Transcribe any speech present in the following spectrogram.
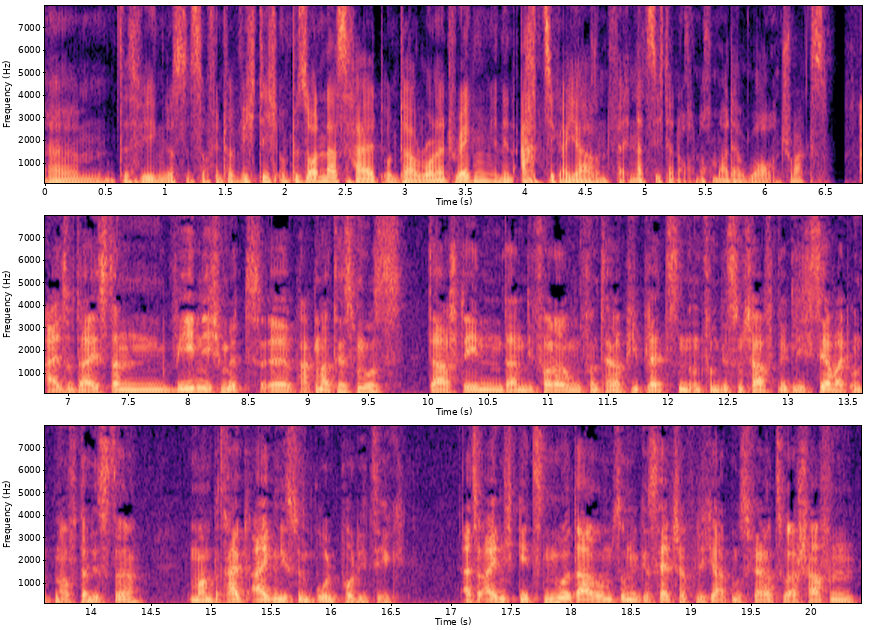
Ähm, deswegen, das ist auf jeden Fall wichtig. Und besonders halt unter Ronald Reagan in den 80er Jahren verändert sich dann auch nochmal der War on Drugs. Also da ist dann wenig mit äh, Pragmatismus Da stehen dann die Förderungen von Therapieplätzen und von Wissenschaft wirklich sehr weit unten auf der Liste. Und man betreibt eigentlich Symbolpolitik. Also eigentlich geht es nur darum, so eine gesellschaftliche Atmosphäre zu erschaffen,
